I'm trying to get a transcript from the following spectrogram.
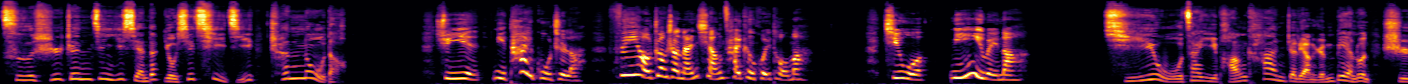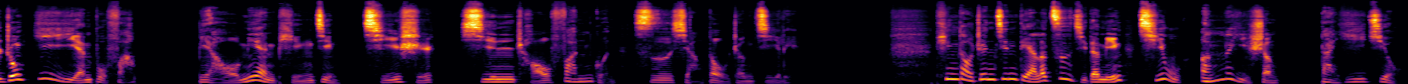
此时真金已显得有些气急，嗔怒道：“荀印，你太固执了，非要撞上南墙才肯回头吗？齐武，你以为呢？”齐武在一旁看着两人辩论，始终一言不发，表面平静，其实。心潮翻滚，思想斗争激烈。听到真金点了自己的名，齐武嗯了一声，但依旧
